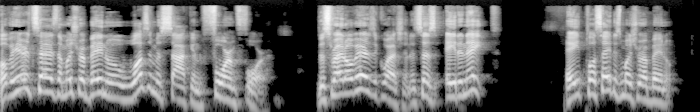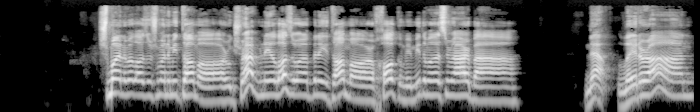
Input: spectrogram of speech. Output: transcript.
Over here it says that Moshe Rabbeinu was a Misakin four and four. This right over here is the question. It says eight and eight. Eight plus eight is Moshe Rabbeinu. Elazar, b'nei itamar. Cholkum arba. Now, later on,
